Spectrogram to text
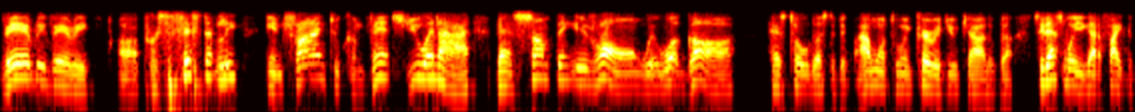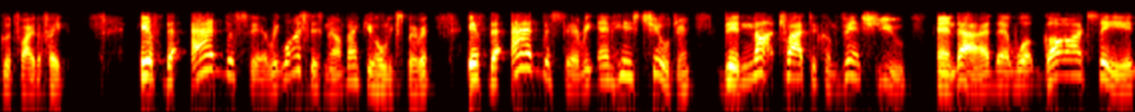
very, very uh, persistently in trying to convince you and I that something is wrong with what God has told us to do. I want to encourage you, child of God. See, that's where you got to fight the good fight of faith. If the adversary, watch this now, thank you, Holy Spirit. If the adversary and his children did not try to convince you and I that what God said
